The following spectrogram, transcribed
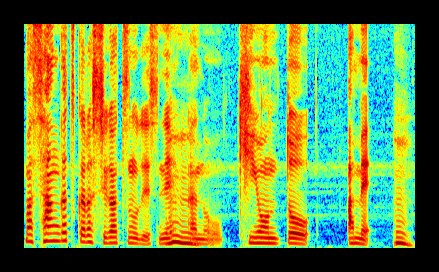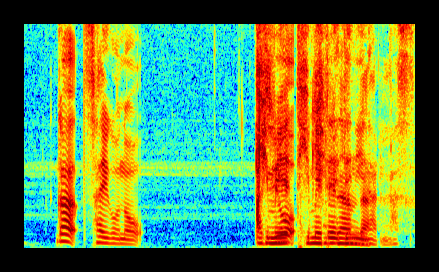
まあ、3月から4月のですね、うん。あの気温と雨うん。が最後の決め決め手なんだ。になります。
